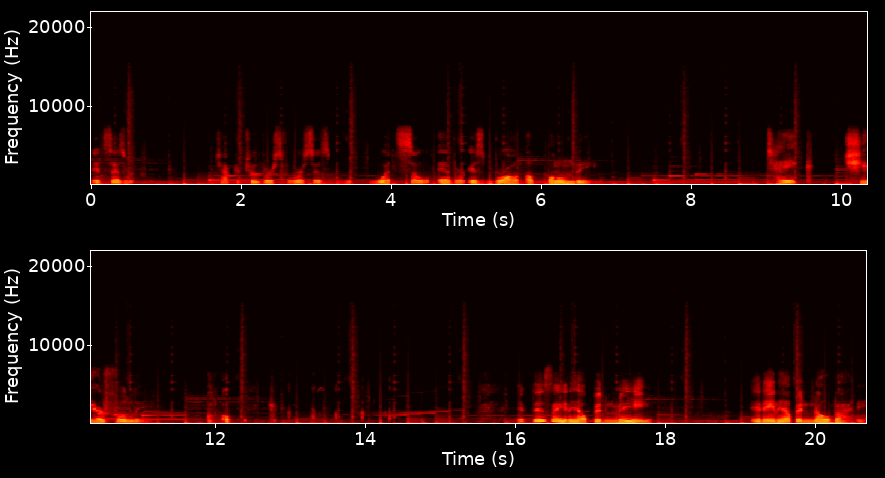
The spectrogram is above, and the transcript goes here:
it says, chapter two, verse four says, "Whatsoever is brought upon thee, take cheerfully." Oh ain't helping me, it ain't helping nobody.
